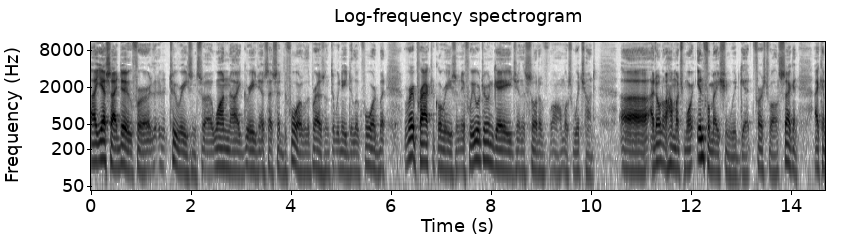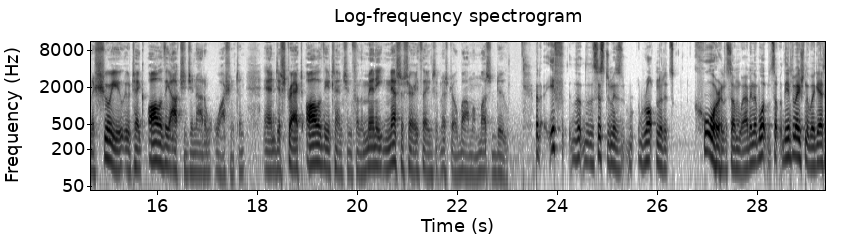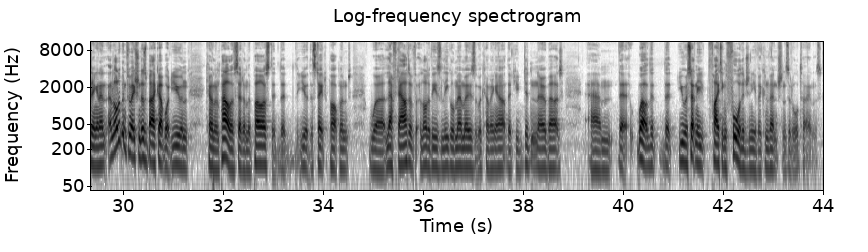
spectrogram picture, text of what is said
Uh, yes, I do, for two reasons. Uh, one, I agree, as I said before, with the president that we need to look forward, but a very practical reason. If we were to engage in the sort of almost witch hunt, uh, I don't know how much more information we'd get, first of all. Second, I can assure you it would take all of the oxygen out of Washington and distract all of the attention from the many necessary things that Mr. Obama must do. But if the, the system is rotten at its core in some way. I mean, what, so the information that we're getting, and a lot of information does back up what you and Colin Powell have said in the past, that, that you at the State Department were left out of a lot of these legal memos that were coming out that you didn't know about. Um, that, well, that, that you were certainly fighting for the Geneva Conventions at all times.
